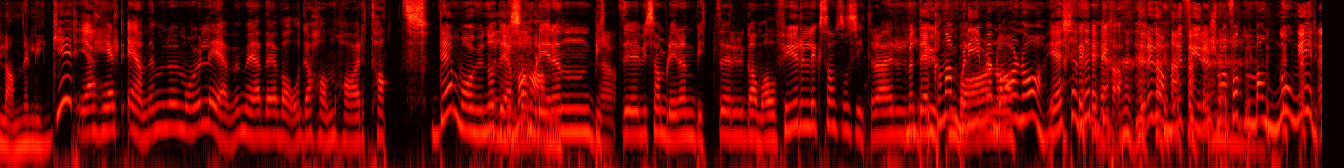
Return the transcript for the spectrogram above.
landet ligger. Jeg er helt enig, men hun må jo leve med det valget han har tatt. Det må hun, og det Hvis må han, han. blir en bitter, hvis han blir en bitter gammel fyr liksom, som sitter der uten barn. Men det kan han bli med og- barn òg. Jeg kjenner bitre gamle fyrer som har fått mange unger.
